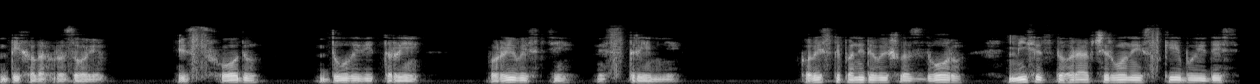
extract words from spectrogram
дихала грозою. Із сходу дули вітри, поривисті, нестримні. Коли Степанида вийшла з двору, місяць дограв червоною скибою десь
